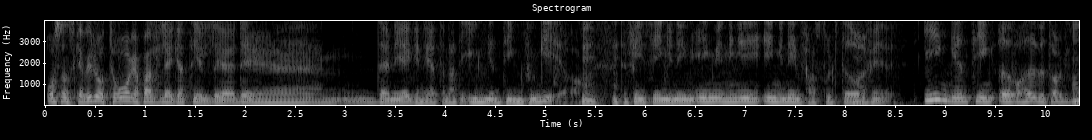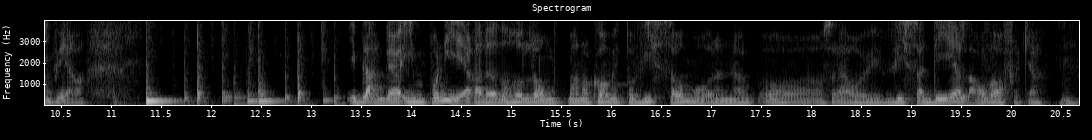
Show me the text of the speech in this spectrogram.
Och sen ska vi då till råga på allt lägga till det, det, den egenheten att ingenting fungerar. Mm. Det finns ingen, ingen, ingen, ingen infrastruktur. Det finns, ingenting överhuvudtaget Mm. fungerar. Ibland blir jag imponerad över hur långt man har kommit på vissa områden och, och, och sådär och i vissa delar av Afrika. Mm.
